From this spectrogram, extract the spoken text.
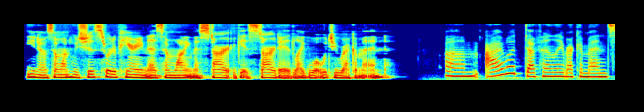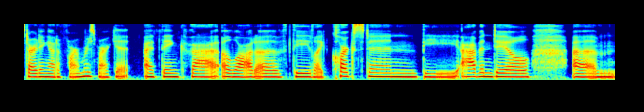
you know, someone who's just sort of hearing this and wanting to start, get started, like, what would you recommend? Um, I would definitely recommend starting at a farmer's market. I think that a lot of the like Clarkston, the Avondale, um,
